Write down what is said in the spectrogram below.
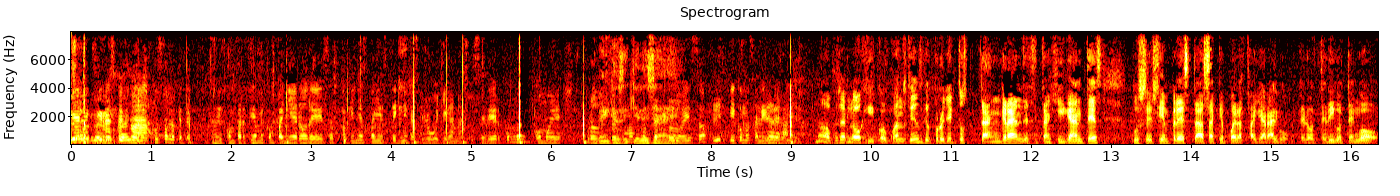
bien, Alex, y respecto a justo lo que te, te compartía mi compañero de esas pequeñas fallas técnicas que luego llegan a suceder, ¿cómo como eh, productor, Venga, si quieres ya, todo ¿eh? eso y cómo salir adelante? No, pues es lógico. Cuando tienes que proyectos tan grandes y tan gigantes, pues eh, siempre estás a que pueda fallar algo. Pero te digo, tengo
